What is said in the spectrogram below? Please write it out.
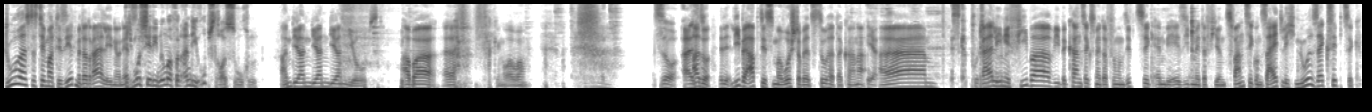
Du hast es thematisiert mit der Dreierlinie und jetzt Ich muss hier die Nummer von Andy Obst raussuchen. Andi, Andi, Andi, Andi Obst. Aber äh, fucking Ohrwurm. So, also, Also, liebe Abt, ist mir wurscht, aber jetzt zuhört der Körner. Ähm, ist kaputt. Dreierlinie Fieber, wie bekannt, 6,75 Meter, NBA 7,24 Meter und seitlich nur 6,70 Meter.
